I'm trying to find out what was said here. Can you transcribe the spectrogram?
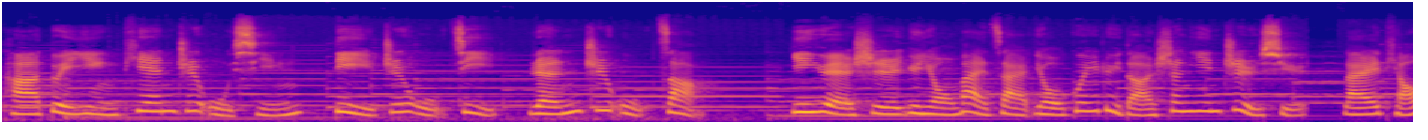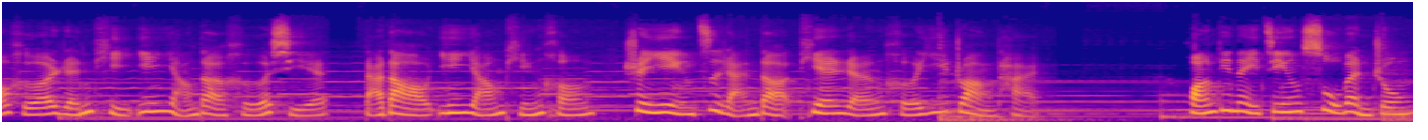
它对应天之五行、地之五季、人之五脏。音乐是运用外在有规律的声音秩序，来调和人体阴阳的和谐，达到阴阳平衡、顺应自然的天人合一状态。《黄帝内经·素问》中，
